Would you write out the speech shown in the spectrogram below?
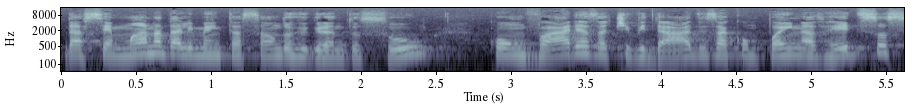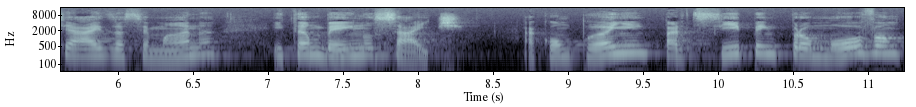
da Semana da Alimentação do Rio Grande do Sul, com várias atividades. Acompanhem nas redes sociais da semana e também no site. Acompanhem, participem, promovam uh,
